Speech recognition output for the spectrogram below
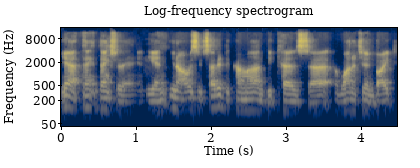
Yeah, th- thanks for that, Andy. And you know, I was excited to come on because uh, I wanted to invite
